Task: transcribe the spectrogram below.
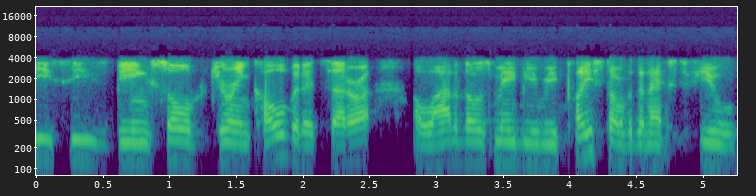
PCs being sold during COVID, et cetera. A lot of those may be replaced over the next few,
